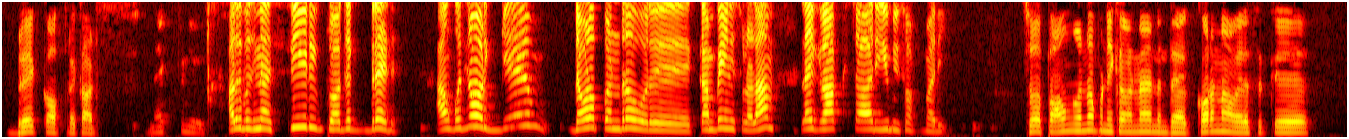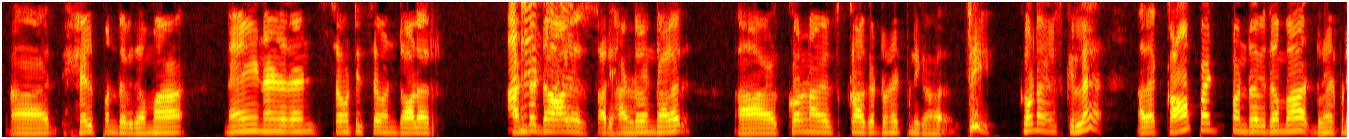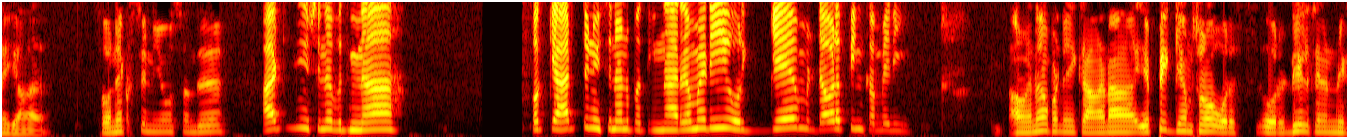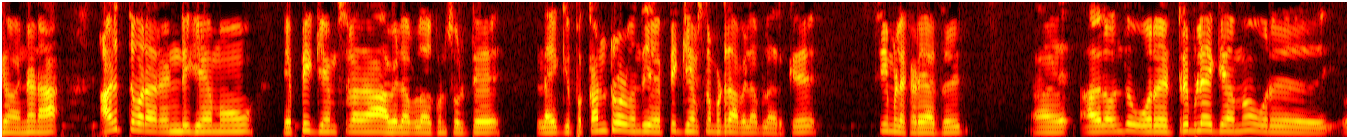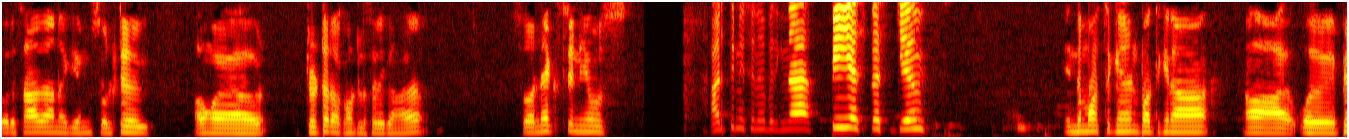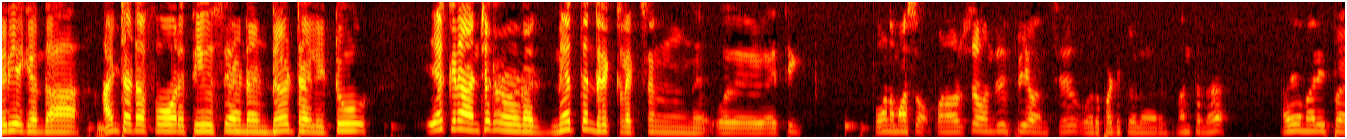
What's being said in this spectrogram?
break of records next news அது பார்த்தீங்கன்னா சிடி ப்ராஜெக்ட் ட்ரெட் அவங்க பார்த்தீங்கன்னா ஒரு கேம் டெவலப் பண்ணுற ஒரு கம்பெனி சொல்லலாம். Like Rockstar Ubisoft மாதிரி. ஸோ இப்போ அவங்க என்ன பண்ணியிருக்காங்கன்னா இந்த கொரோனா வைரஸுக்கு ஹெல்ப் பண்ணுற விதமாக nine hundred and seventy seven dollar hundred dollar sorry hundred dollar corona வைரஸ்க்காக donate பண்ணியிருக்காங்க சி கொரோனா வைரஸ்க்கு இல்லை அதை காம்பேக்ட் பண்ணுற விதமாக டொனேட் பண்ணியிருக்காங்க ஸோ நெக்ஸ்ட் நியூஸ் வந்து அடுத்த நியூஸ் என்ன பார்த்தீங்கன்னா? ஓகே அடுத்த நியூஸ் என்னன்னு பார்த்தீங்கன்னா ரெமடி ஒரு கேம் டெவலப்பிங் கம்பெனி அவங்க என்ன பண்ணியிருக்காங்கன்னா எப்பிக் கேம்ஸோட ஒரு ஒரு டீல் சைன் பண்ணியிருக்காங்க. என்னன்னா அடுத்து வர ரெண்டு கேமும் எப்பிக் கேம்ஸில் தான் அவைலபிளாக இருக்குன்னு சொல்லிட்டு லைக் இப்போ கண்ட்ரோல் வந்து எப்பிக் கேம்ஸில் மட்டும் தான் அவைலபிளாக இருக்குது ஸ்டீமில் கிடையாது. அதில் வந்து ஒரு ட்ரிபிள் ஏ கேமும் ஒரு ஒரு சாதாரண கேம் சொல்லிட்டு அவங்க ட்விட்டர் அக்கௌண்ட்டில் சொல்லியிருக்காங்க. ஸோ நெக்ஸ்ட் நியூஸ் அடுத்த நியூஸ் என்ன பார்த்தீங்கன்னா பிஎஸ் ப்ளஸ் கேம்ஸ் இந்த மாதத்துக்கு என்னன்னு பார்த்தீங்கன்னா ஒரு பெரிய கேம் தான். Uncharted four thieves and and Dirt rally two ஏற்கனவே அன்சார்டரோட நேத்தன் டெரெக்ட் கலெக்ஷன் ஒரு ஐ திங்க் போன மாதம் போன வருஷம் வந்து ஃப்ரீயாக வந்துச்சு ஒரு பர்டிகுலர் மந்தில் அதே மாதிரி இப்போ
